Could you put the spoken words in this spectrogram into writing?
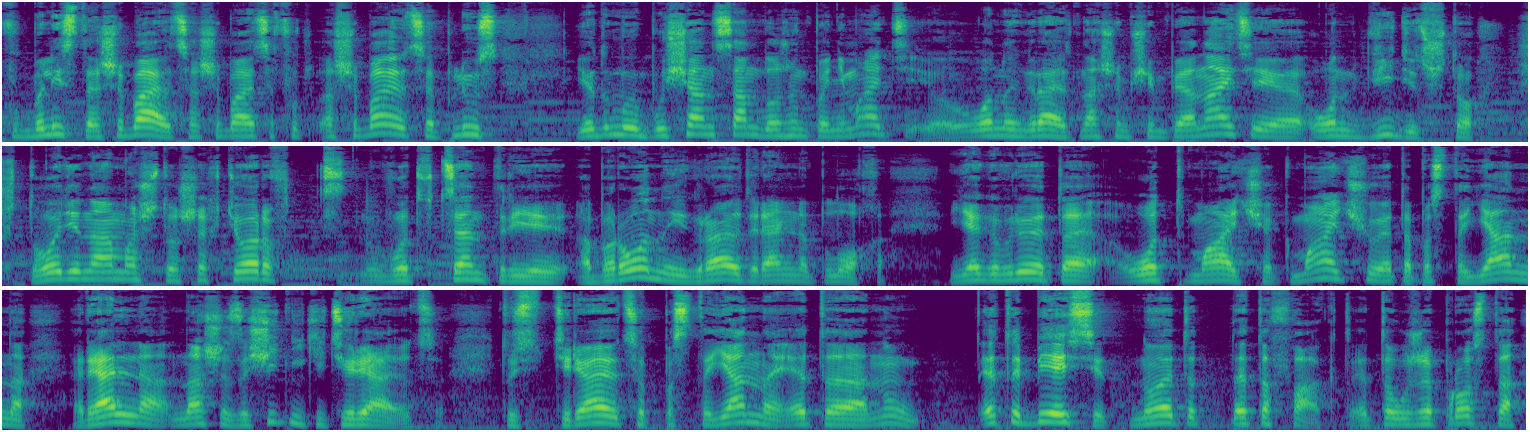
футболисты ошибаются, ошибаются, ошибаются. Плюс, я думаю, Бущан сам должен понимать, он играет в нашем чемпионате, он видит, что что Динамо, что Шахтер вот в центре обороны играют реально плохо. Я говорю это от матча к матчу, это постоянно, реально наши защитники теряются. То есть теряются постоянно, это, ну, это бесит, но это, это факт. Это уже просто,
